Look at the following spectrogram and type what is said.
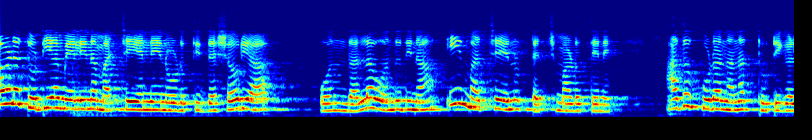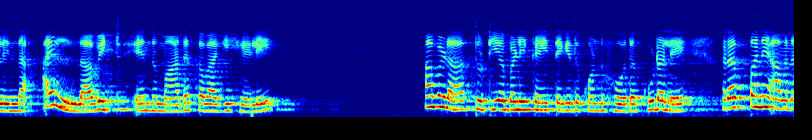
ಅವಳ ತುಟಿಯ ಮೇಲಿನ ಮಚ್ಚೆಯನ್ನೇ ನೋಡುತ್ತಿದ್ದ ಶೌರ್ಯ, ಒಂದಲ್ಲ ಒಂದು ದಿನ ಈ ಮಚ್ಚೆಯನ್ನು ಟಚ್ ಮಾಡುತ್ತೇನೆ. ಅದು ಕೂಡ ನನ್ನ ತುಟಿಗಳಿಂದ. ಐ ಲವ್ ಇಟ್ ಎಂದು ಮಾದಕವಾಗಿ ಹೇಳಿ ಅವಳ ತುಟಿಯ ಬಳಿ ಕೈ ತೆಗೆದುಕೊಂಡು ಹೋದ ಕೂಡಲೇ, ರಪ್ಪನೆ ಅವನ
